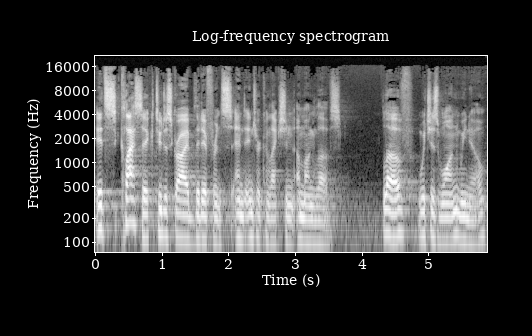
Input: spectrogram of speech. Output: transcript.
It's classic to describe the difference and interconnection among loves. Love, which is one, we know,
